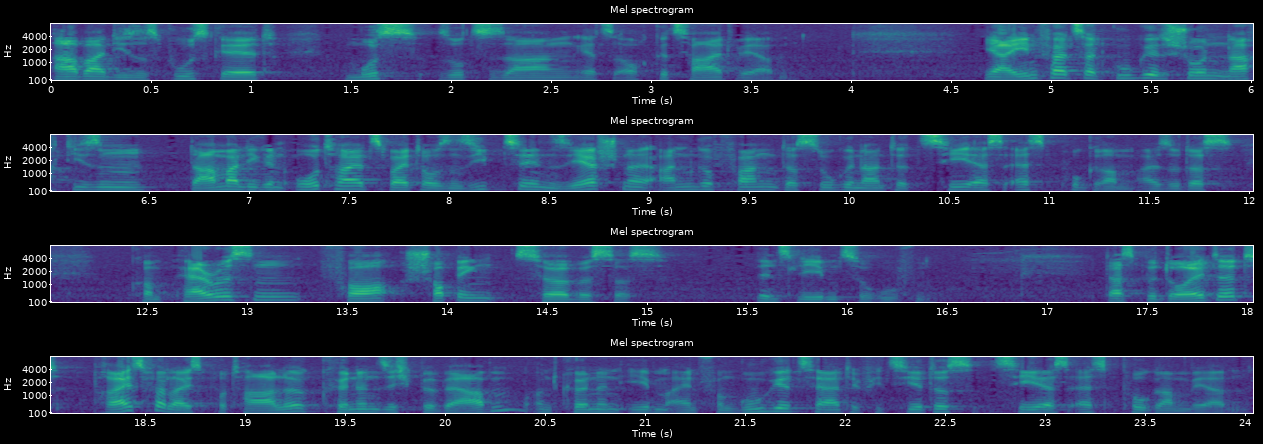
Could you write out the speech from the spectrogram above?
aber dieses Bußgeld muss sozusagen jetzt auch gezahlt werden. Ja, jedenfalls hat Google schon nach diesem damaligen Urteil 2017 sehr schnell angefangen, das sogenannte CSS-Programm, also das Comparison for Shopping Services, ins Leben zu rufen. Das bedeutet, Preisvergleichsportale können sich bewerben und können eben ein von Google zertifiziertes CSS-Programm werden.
